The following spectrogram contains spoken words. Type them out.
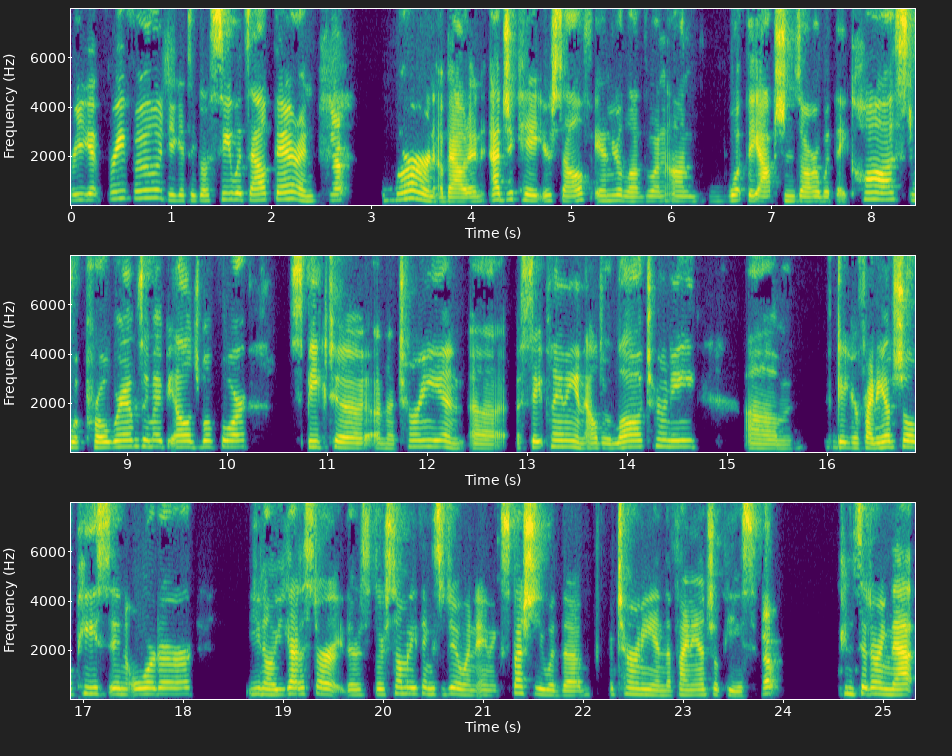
You get free food. You get to go see what's out there, and yep. learn about and educate yourself and your loved one on what the options are, what they cost, what programs they might be eligible for speak to an attorney and uh, estate planning and elder law attorney um, get your financial piece in order you know you got to start there's there's so many things to do and, and especially with the attorney and the financial piece yep. considering that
